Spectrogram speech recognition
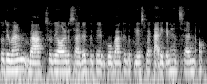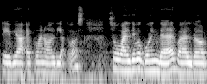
so they went back. So they all decided that they'd go back to the place where Cadogan had sent Octavia, Echo, and all the others. So while they were going there, while the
